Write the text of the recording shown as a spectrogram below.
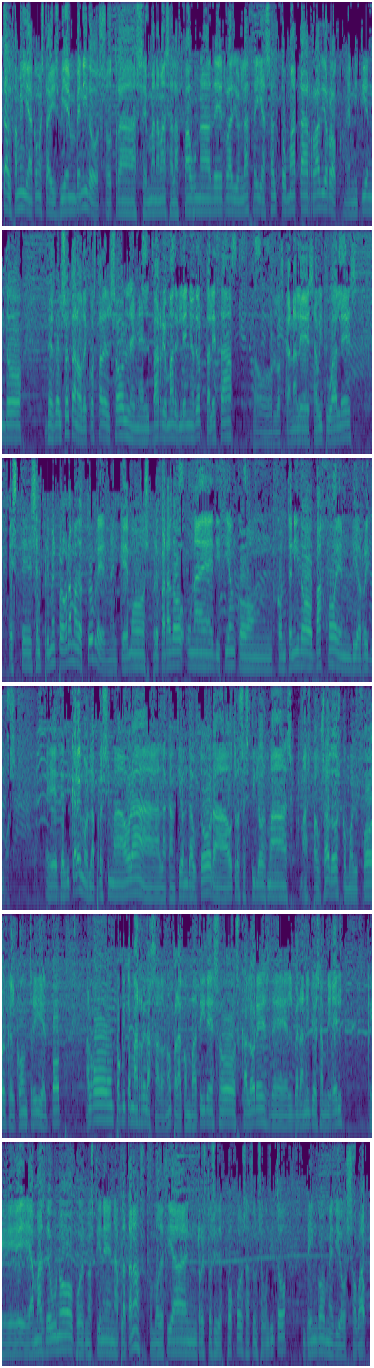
tal familia? ¿Cómo estáis? Bienvenidos otra semana más a la fauna de Radio Enlace y Asalto Mata Radio Rock, emitiendo desde el sótano de Costa del Sol en el barrio madrileño de Hortaleza por los canales habituales. Este es el primer programa de octubre en el que hemos preparado una edición con contenido bajo en biorritmos. Eh, dedicaremos la próxima hora a la canción de autor, a otros estilos más, más pausados como el folk, el country, el pop, algo un poquito más relajado, ¿no? Para combatir esos calores del veranillo de San Miguel que a más de uno pues nos tienen aplatanos. Como decía en Restos y Despojos hace un segundito, vengo medio sobao.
